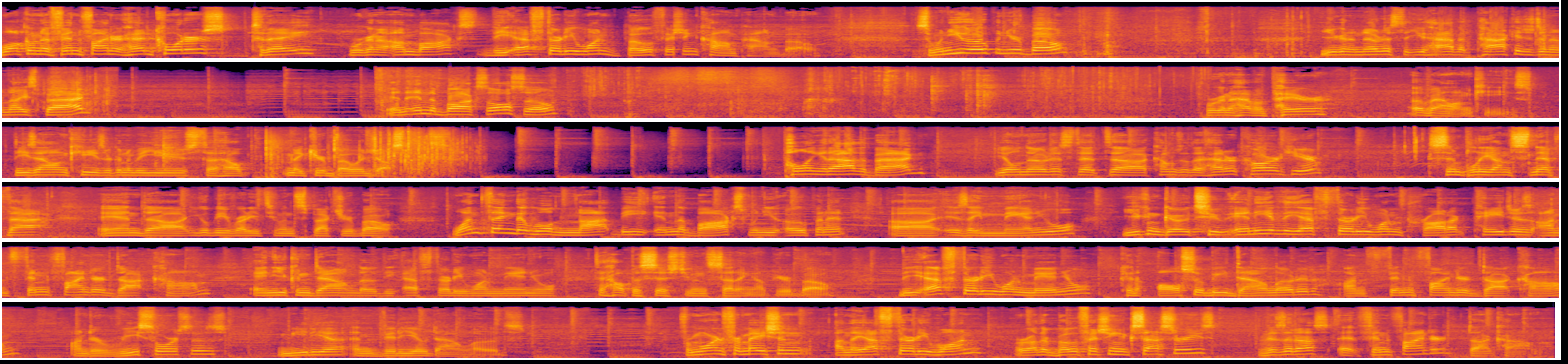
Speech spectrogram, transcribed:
Welcome to FinFinder headquarters. Today, we're gonna unbox the F31 Bow Fishing Compound Bow. So when you open your bow, you're gonna notice that you have it packaged in a nice bag. And in the box also, we're gonna have a pair of Allen keys. These Allen keys are gonna be used to help make your bow adjustments. Pulling it out of the bag, you'll notice that uh, comes with a header card here. Simply unsnip that and uh, you'll be ready to inspect your bow. One thing that will not be in the box when you open it uh, is a manual. You can go to any of the F31 product pages on finfinder.com and you can download the F31 manual to help assist you in setting up your bow. The F31 manual can also be downloaded on finfinder.com under Resources, Media and Video Downloads. For more information on the F31 or other bow fishing accessories, visit us at finfinder.com.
